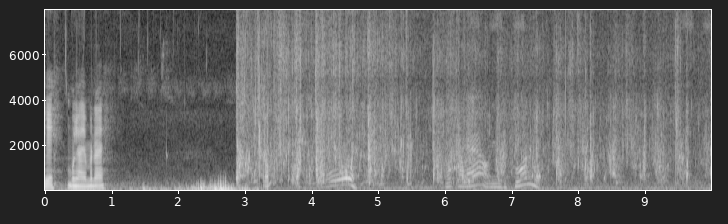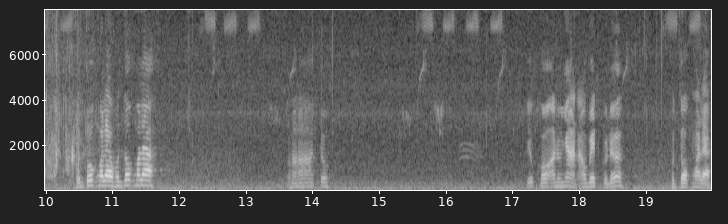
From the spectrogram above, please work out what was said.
เย่บ่ใหญ่มาได้โอ้ตกมาแล้วนี่ทุกคนฝนตกมาแล้วฝนตกมาแล้วมาตกเดี๋ยวขออนุญาตเอาเบ็ดก่อนเด้อฝนตกมาแล้ว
